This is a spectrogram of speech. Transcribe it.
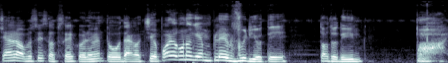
চ্যানেল অবশ্যই সাবস্ক্রাইব করে নেবেন। তো দেখা হচ্ছে পরে কোনো গেম প্লে ভিডিওতে ততদিন বাই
